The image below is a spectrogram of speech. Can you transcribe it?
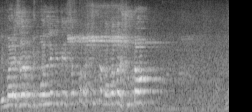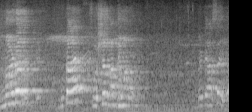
लिंबाळे सर बोलले की ते संपला शूट झाला तर शूट आउट मर्डर कुठं आहे? सोशल माध्यमावर. बेटे असं आहे का?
